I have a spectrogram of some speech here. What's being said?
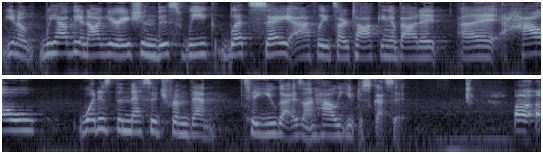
you know, we have the inauguration this week. Let's say athletes are talking about it. Uh, how, what is the message from them to you guys on how you discuss it? Uh, uh,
